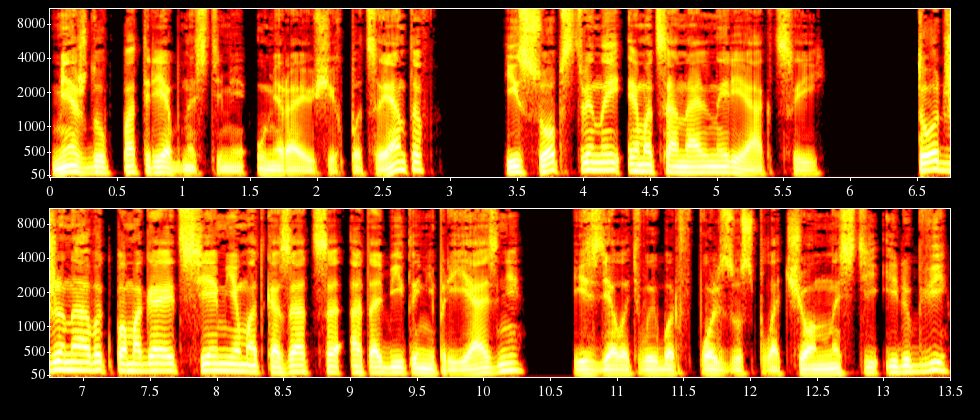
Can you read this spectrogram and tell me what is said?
между потребностями умирающих пациентов и собственной эмоциональной реакцией. Тот же навык помогает семьям отказаться от обитой неприязни и сделать выбор в пользу сплоченности и любви.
